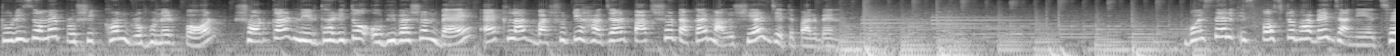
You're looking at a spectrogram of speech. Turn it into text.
ট্যুরিজমে প্রশিক্ষণ গ্রহণের পর সরকার নির্ধারিত অভিবাসন ব্যয় এক লাখ বাষট্টি হাজার পাঁচশো টাকায় মালয়েশিয়ায় যেতে পারবেন। বৈসেল স্পষ্টভাবে জানিয়েছে,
